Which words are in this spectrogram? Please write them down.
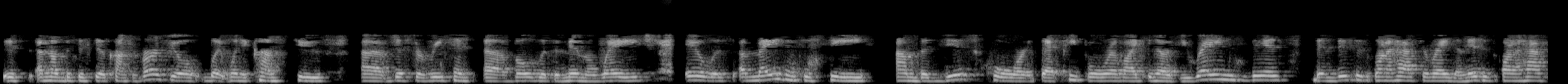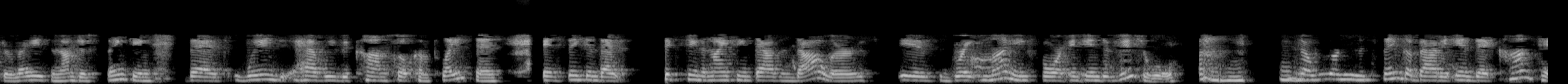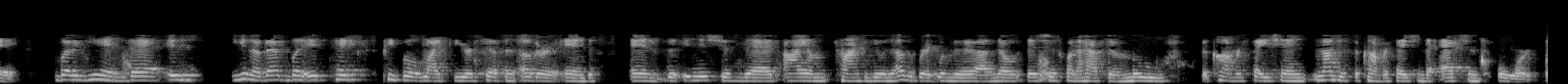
is, I know this is still controversial, but when it comes to uh, just a recent uh, vote with the minimum wage, it was amazing to see um, the discord that people were like, you know, if you raise this, then this is going to have to raise and this is going to have to raise. And I'm just thinking that when have we become so complacent in thinking that sixteen to nineteen thousand dollars is great money for an individual? Mm-hmm. Mm-hmm. You know, we don't even think about it in that context. But again, that is, you know, that, but it takes people like yourself and other and and the initiatives that I am trying to do in the other break women that I know that's just going to have to move the conversation, not just the conversation, the actions forward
